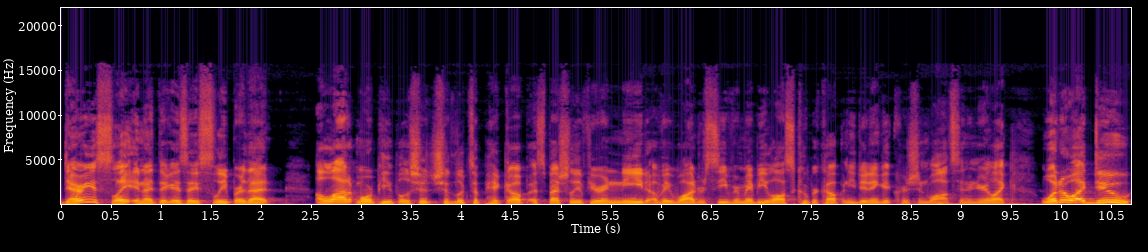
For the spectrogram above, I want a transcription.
Darius Slayton, I think, is a sleeper that a lot more people should should look to pick up, especially if you're in need of a wide receiver. Maybe you lost Cooper Kupp and you didn't get Christian Watson, and you're like, what do I do?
